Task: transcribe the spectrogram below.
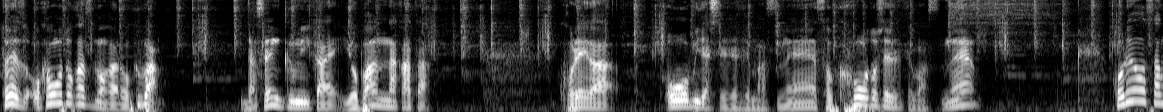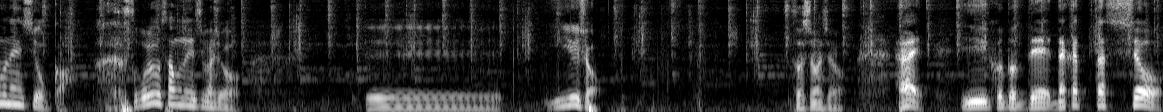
とりあえず、岡本和真が6番。打線組み替え、4番中田。これが大見出しで出てますね。速報として出てますね。これをサムネにしようか。それをサムネにしましょう。えー、よいしょ。そうしましょう。はい。いうことで、中田翔、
